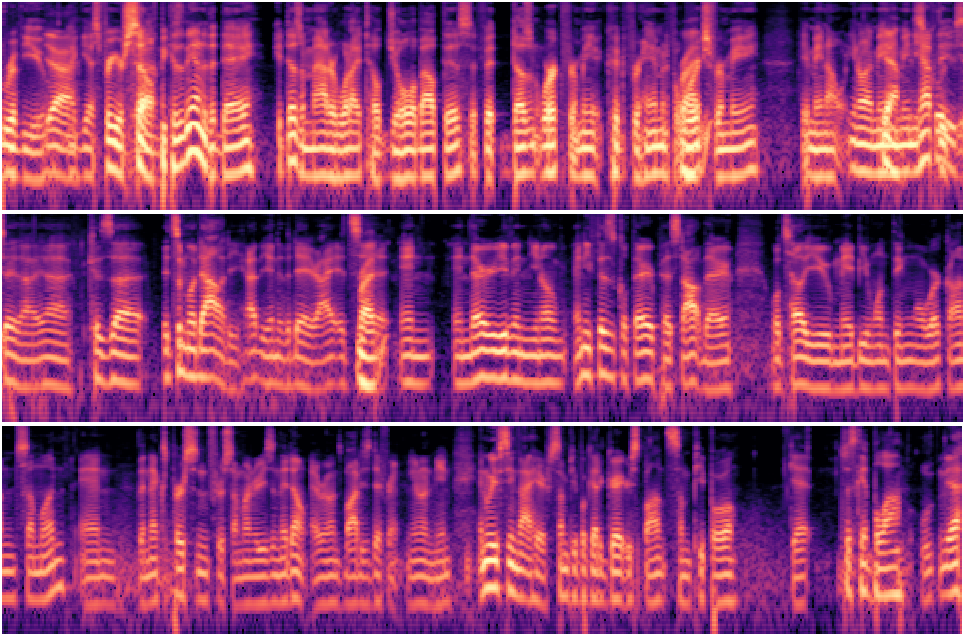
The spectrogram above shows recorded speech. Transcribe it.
review, Yeah. I guess, for yourself. Yeah. Because at the end of the day, it doesn't matter what I tell Joel about this. If it doesn't work for me, it could for him. And if it Right. works for me, it may not. You know what I mean? Yeah. I mean, It's you have cool to. you say that, yeah, because uh, it's a modality at the end of the day, right? It's Right. A, and and there even you know any physical therapist out there will tell you maybe one thing will work on someone and the next person for some odd reason they don't. Everyone's body's different. You know what I mean? And we've seen that here. Some people get a great response. Some people get Just get blah. yeah,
